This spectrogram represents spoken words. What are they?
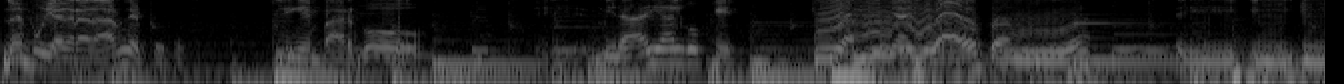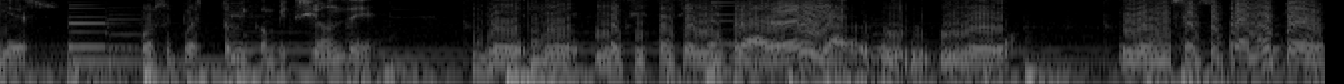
no es muy agradable. Pues. Sin embargo, eh, mira, hay algo que, a mí me ha ayudado toda mi vida y, es, por supuesto, mi convicción de, de, la existencia de un creador y, de, un ser supremo que,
